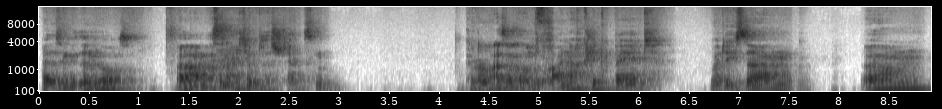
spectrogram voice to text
wäre das irgendwie sinnlos. Ähm, was sind eigentlich die umsatzstärksten? genau, also Und frei nach Clickbait würde ich sagen, ähm,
